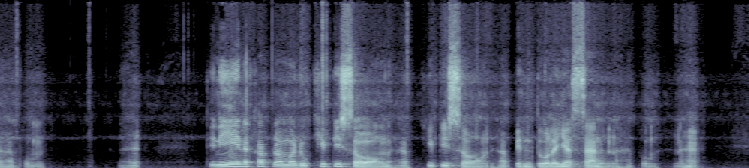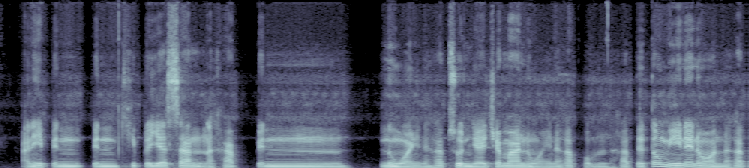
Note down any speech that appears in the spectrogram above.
นะครับผม นะฮะทีนี้นะครับเรามาดูคลิปที่2นะครับคลิปที่2นะครับเป็นตัวระยะสั้นนะครับผมนะฮะอันนี้เป็นเป็นคลิประยะสั้นนะครับ เป็นหน่วยนะครับ ส่วนใหญ่จะมาหน่วยนะครับผมนะครับแต่ต้องมีแน่นอนนะครับ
